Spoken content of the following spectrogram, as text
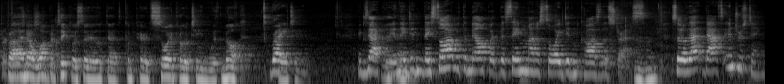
But I know one particular study they looked at compared soy protein with milk Right. protein. Exactly, and they didn't. They saw it with the milk, but the same amount of soy didn't cause the stress. Mm-hmm. So that that's interesting.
